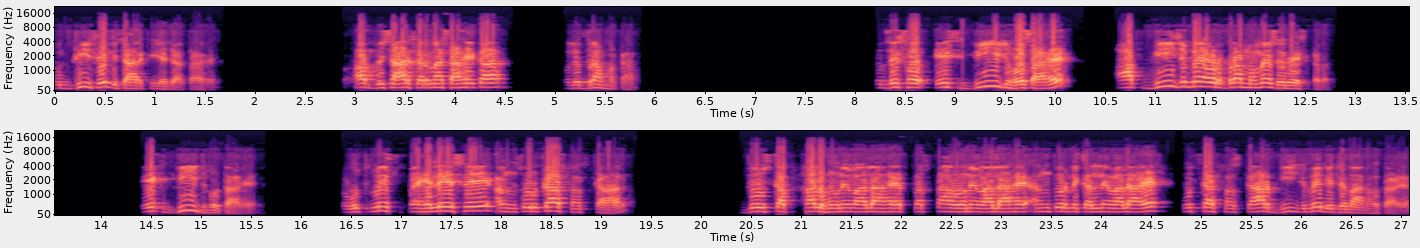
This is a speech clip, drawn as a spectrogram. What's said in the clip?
बुद्धि से विचार किया जाता है। अब विचार करना चाहेगा बोले ब्रह्म का। तो देखो, एक बीज होता है, आप बीज में और ब्रह्म में विवेक करो। एक बीज होता है तो उसमें पहले से अंकुर का संस्कार, जो उसका फल होने वाला है, पत्ता होने वाला है, अंकुर निकलने वाला है, उसका संस्कार बीज में विद्यमान होता है।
